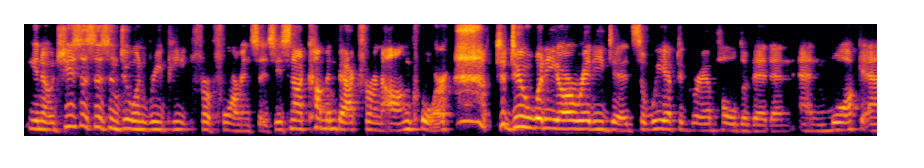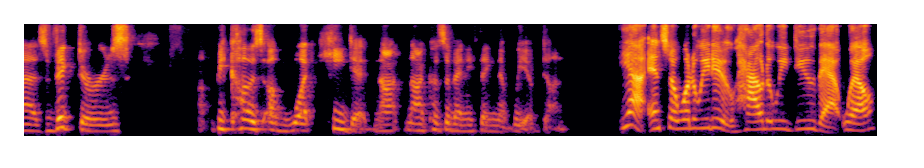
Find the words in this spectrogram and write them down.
you know, Jesus isn't doing repeat performances. He's not coming back for an encore to do what he already did. So we have to grab hold of it and and walk as victors because of what he did, not not because of anything that we have done. Yeah, and so what do we do? How do we do that? Well,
